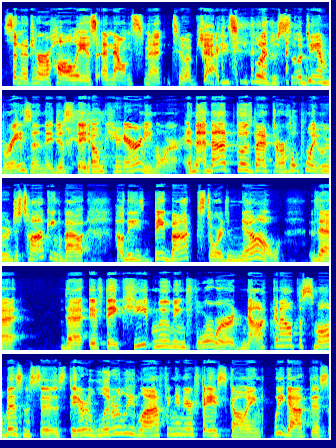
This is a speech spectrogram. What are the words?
Senator Hawley's announcement to object. These people are just so damn brazen. They just they don't care anymore. And, th- and that goes back to our whole point we were just talking about how these big box stores know that that if they keep moving forward, knocking out the small businesses, they're literally laughing in your face going, "We got this.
